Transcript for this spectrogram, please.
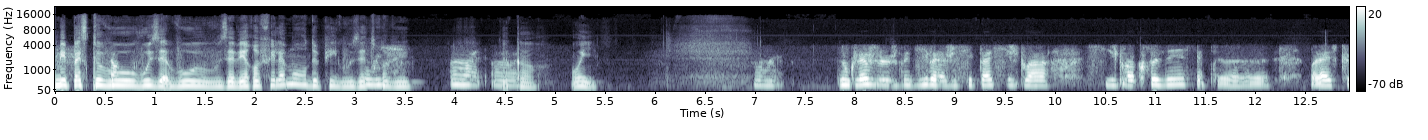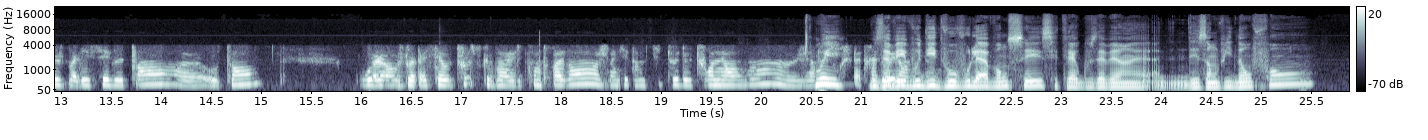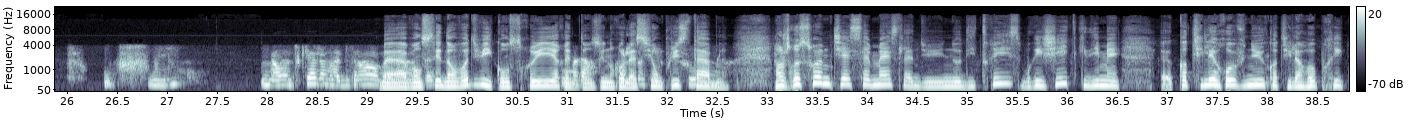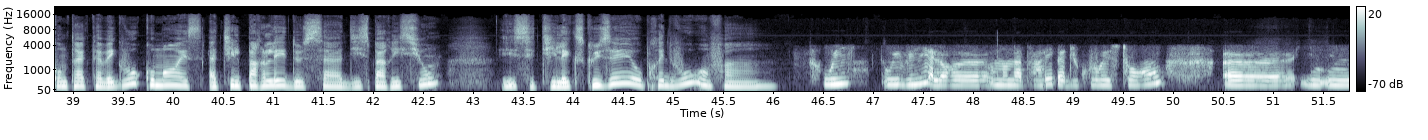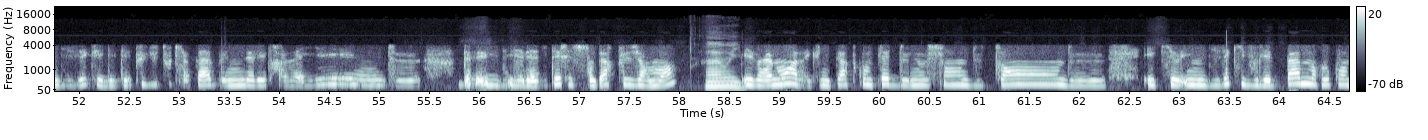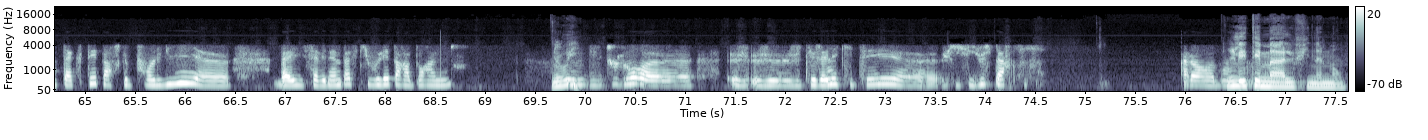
Mais parce que vous, vous, vous, vous avez refait l'amour depuis que vous êtes Oui. revus. Ouais, D'accord. Oui. Donc là, je, je me dis, voilà, je sais pas si je dois, si je dois creuser cette, euh, voilà, est-ce que je dois laisser le temps euh, au temps, ou alors je dois passer à autre chose parce que bon, j'ai 33 ans, je m'inquiète un petit peu de tourner en rond. euh, Oui. que je suis pas très Vous avez, vous dites, vous voulez avancer. C'était là que vous avez un- des envies d'enfant? Oui. Mais en tout cas, j'aimerais bien Bah, avancer dans votre vie, construire, être Voilà, dans une relation plus stable. Alors je reçois un petit SMS là d'une auditrice, Brigitte, qui dit mais euh, quand il est revenu, quand il a repris contact avec vous, comment a-t-il parlé de sa disparition? Et s'est-il excusé auprès de vous Enfin, Oui, oui, oui. Alors, euh, on en a parlé, bah, du coup, au restaurant. Euh, il, il me disait qu'il n'était plus du tout capable ni d'aller travailler, ni de, de- Il avait habité chez son père plusieurs mois, ah oui, et vraiment avec une perte complète de notion du temps, de et qu'il me disait qu'il voulait pas me recontacter parce que pour lui, euh, bah, il savait même pas ce qu'il voulait par rapport à nous. Il oui, me disait toujours, euh, je, je, je t'ai jamais quitté, euh, je suis juste partie. Alors, bon, il était mal finalement,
